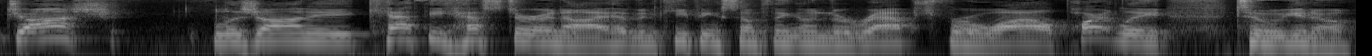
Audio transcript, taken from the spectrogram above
Josh LaJaunie, Kathy Hester, and I have been keeping something under wraps for a while, partly to, you know,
